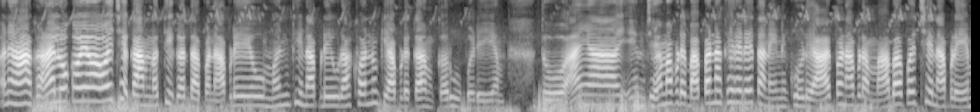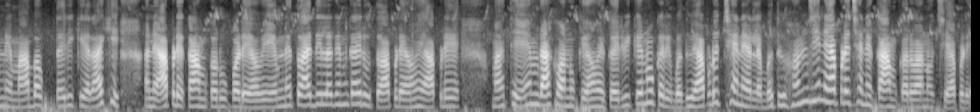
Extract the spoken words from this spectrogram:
અને હા, ઘણા લોકો એવા હોય છે કામ નથી કરતા, પણ આપણે એવું મનથી ને આપણે એવું રાખવાનું કે આપણે કામ કરવું પડે એમ. તો અહીંયા એમ જેમ આપણે બાપાના ઘરે રહેતા ને એની ઘોડે આ પણ આપણા મા બાપ જ છે ને આપણે એમને મા બાપ તરીકે રાખી અને આપણે કામ કરવું પડે. હવે એમને તો આદિ લગ્ન કર્યું, તો આપણે હવે આપણે માથે એમ રાખવાનું કે હવે કરવી કે ન કરવી, બધું આપણું જ છે ને, એટલે બધું સમજીને આપણે છે ને કામ કરવાનું છે આપણે.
